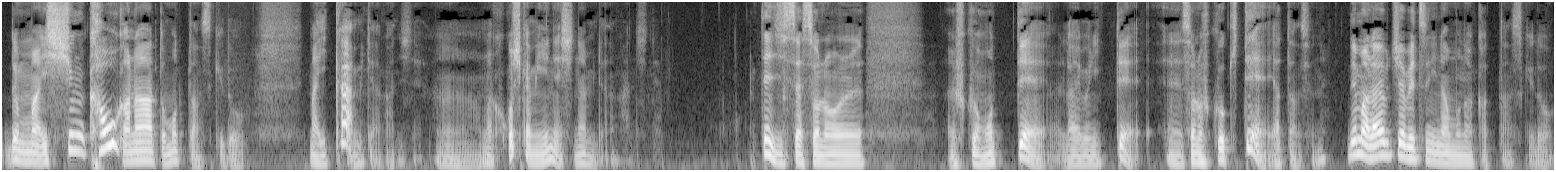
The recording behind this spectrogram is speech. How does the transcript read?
でもまあ一瞬買おうかなと思ったんですけど、まあいいか、みたいな感じで。うん。まあここしか見えねえしな、みたいな感じで。で、実際その、服を持って、ライブに行って、えー、その服を着てやったんですよね。で、まあライブ中は別に何もなかったんですけど、やっ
